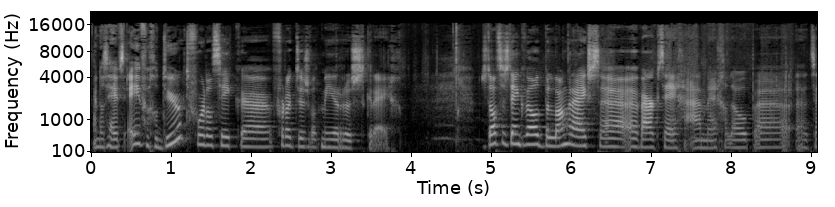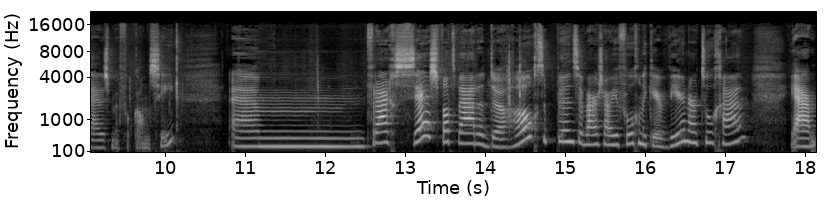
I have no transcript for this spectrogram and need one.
En dat heeft even geduurd voordat ik, uh, voordat ik dus wat meer rust kreeg. Dus dat is denk ik wel het belangrijkste uh, waar ik tegenaan ben gelopen tijdens mijn vakantie. Um, vraag 6. Wat waren de hoogtepunten? Waar zou je volgende keer weer naartoe gaan? Ja,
